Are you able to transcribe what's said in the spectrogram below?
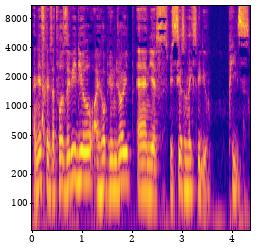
And yes guys, that was the video. I hope you enjoyed. And yes, we see you in the next video. Peace.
